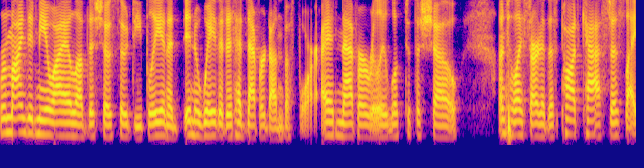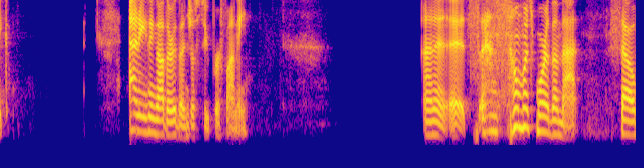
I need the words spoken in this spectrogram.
reminded me why I love the show so deeply in a, in a way that it had never done before. I had never really looked at the show until I started this podcast as like anything other than just super funny. And it, it's, so much more than that. So,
